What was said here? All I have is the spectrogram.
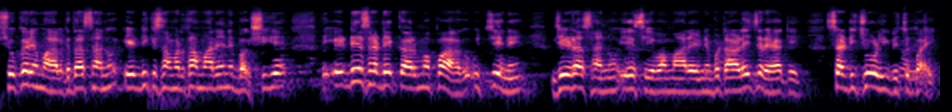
ਸ਼ੁਕਰ ਹੈ। ਮਾਲਕ ਦਾ ਸਾਨੂੰ ਏਡੀ ਕਿ ਸਮਰਥਾ ਮਾਰੇ ਨੇ ਬਖਸ਼ੀ ਹੈ ਤੇ ਏਡੇ ਸਾਡੇ ਕਰਮ ਭਾਗ ਉੱਚੇ ਨੇ ਜਿਹੜਾ ਸਾਨੂੰ ਇਹ ਸੇਵਾ ਮਾਰੇ ਨੇ ਬਟਾਲੇ 'ਚ ਰਹਿ ਕੇ ਸਾਡੀ ਝੋਲੀ ਵਿੱਚ ਪਾਈ।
